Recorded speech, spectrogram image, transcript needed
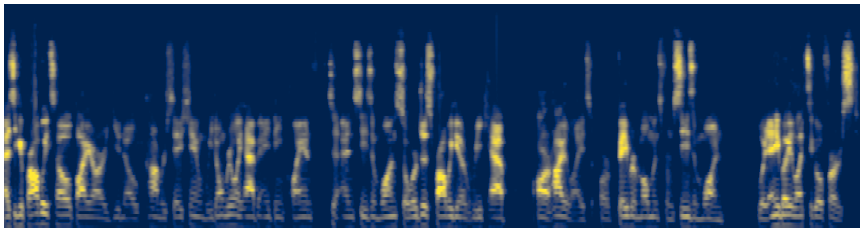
As you can probably tell by our, you know, conversation, we don't really have anything planned to end season one, so we're just probably gonna recap our highlights or favorite moments from season one. Would anybody like to go first?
